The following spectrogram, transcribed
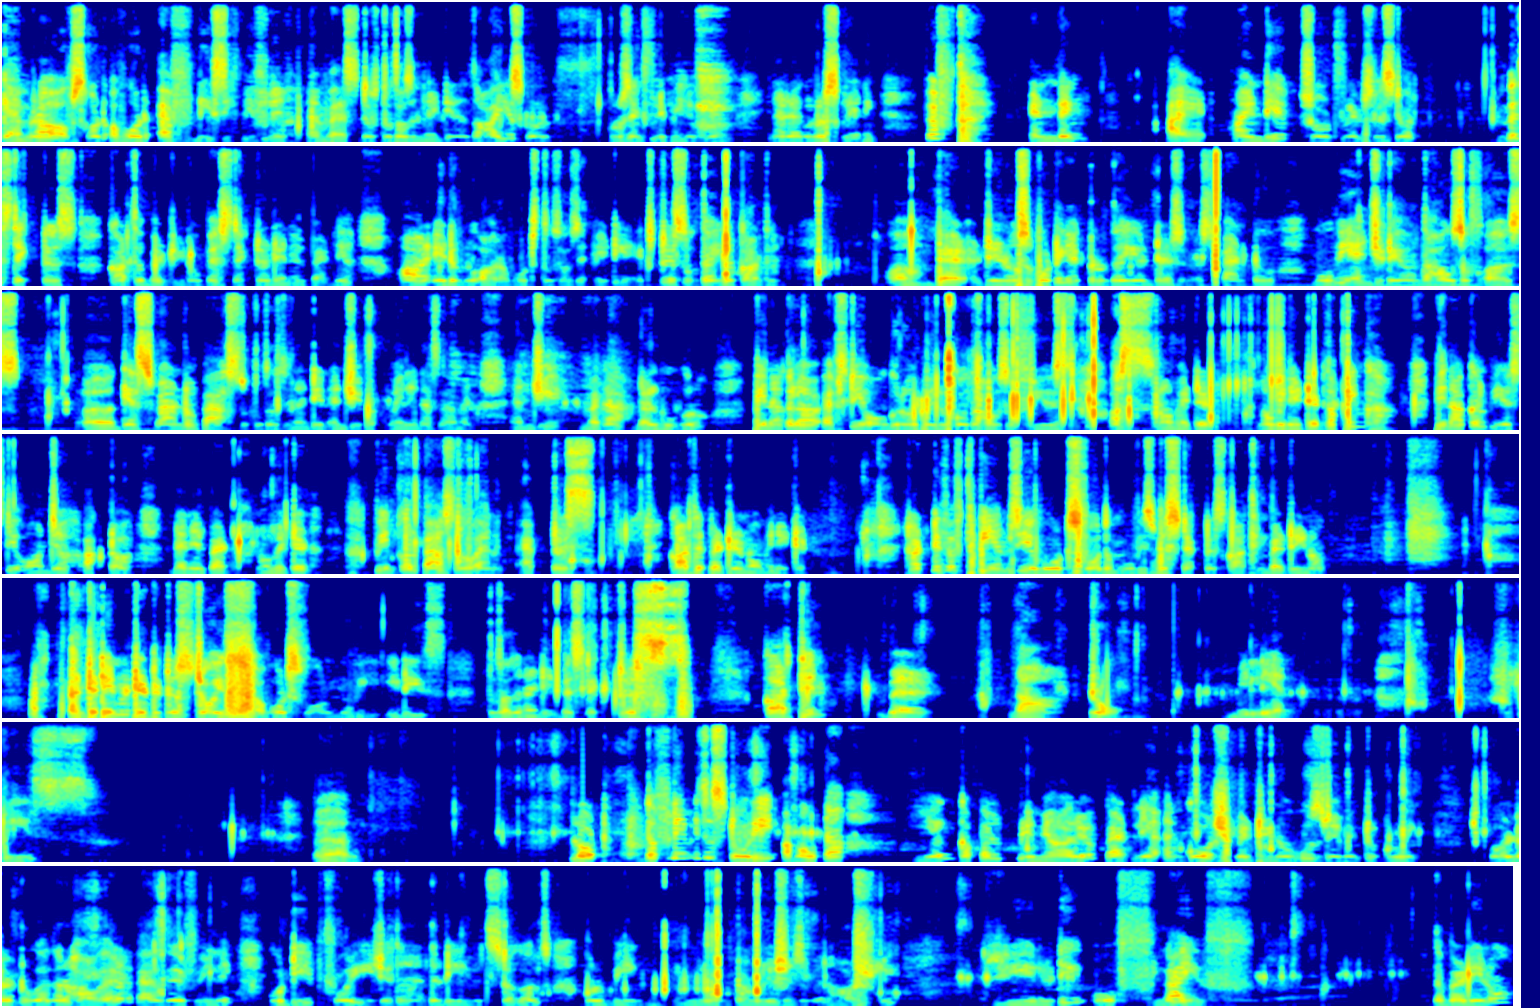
camera obscura award F D C P film ambassador two thousand nineteen is the highest grossing film in a regular screening fifth Inding I I D short film festival best actors Kath Bernardo best actor Daniel पैंडिया R A W R award two thousand eighteen actress of the year Kathryn uh, Dino Supporting Actor of the Year Espanto Movie NGT on The Hows of Us. Uh, Guest Spando Pass 2019 NG Melina Salmon NG Mega Del Bugro. Pinnacle FT Ogro Peluco The Hows of US Us nominated nominated The Pink. Pinnacle PST Onja Actor Daniel Pat nominated. Pinnacle Pasto and Actress Carthen Petri nominated 35th PMC Awards for the movies. Best Actress Kathryn Badrino Entertainment Editor's Choice Awards for Movie EDs 2019 Best Actress Kathryn Bernardo million rupees. Uh, plot the film is a story about a young couple, Primario Padilla and Gorge Pedrino, who's dreaming to growing older together. However, as their feelings go deep for each other and they deal with struggles for being in long-term relationship and harshly reality of life. The Bardino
